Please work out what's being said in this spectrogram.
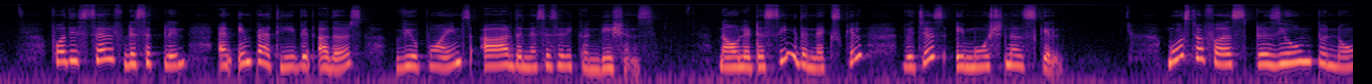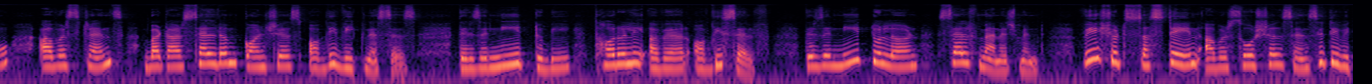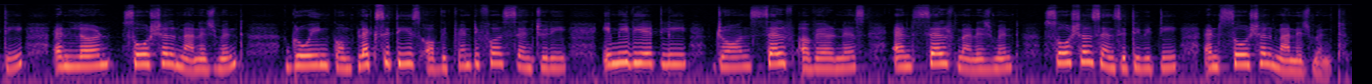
For the self discipline and empathy with others, viewpoints are the necessary conditions. Now, let us see the next skill which is emotional skill. Most of us presume to know our strengths, but are seldom conscious of the weaknesses. There is a need to be thoroughly aware of the self there is a need to learn self management. We should sustain our social sensitivity and learn social management. Growing complexities of the 21st century immediately drawn self awareness and self management, social sensitivity and social management.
